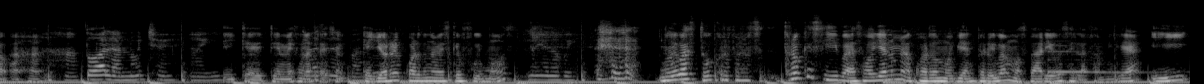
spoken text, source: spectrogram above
ajá. Ajá, toda la noche ahí. Y que tienes una pan Que yo recuerdo una vez que fuimos. No, yo no fui. No ibas tú, creo, pero creo que sí ibas. O ya no me acuerdo muy bien. Pero íbamos varios en la familia. Y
